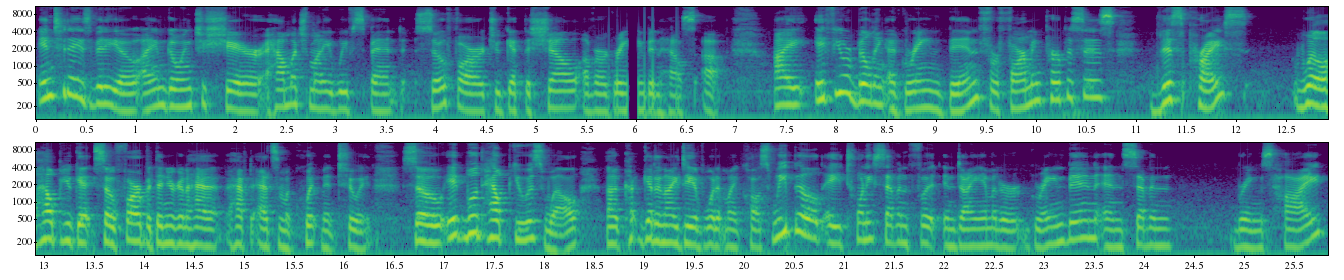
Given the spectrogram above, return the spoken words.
In today's video, I am going to share how much money we've spent so far to get the shell of our grain bin house up. I, if you're building a grain bin for farming purposes, this price will help you get so far, but then you're going to ha have to add some equipment to it. So it would help you as well uh, get an idea of what it might cost. We built a 27 foot in diameter grain bin and seven rings high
